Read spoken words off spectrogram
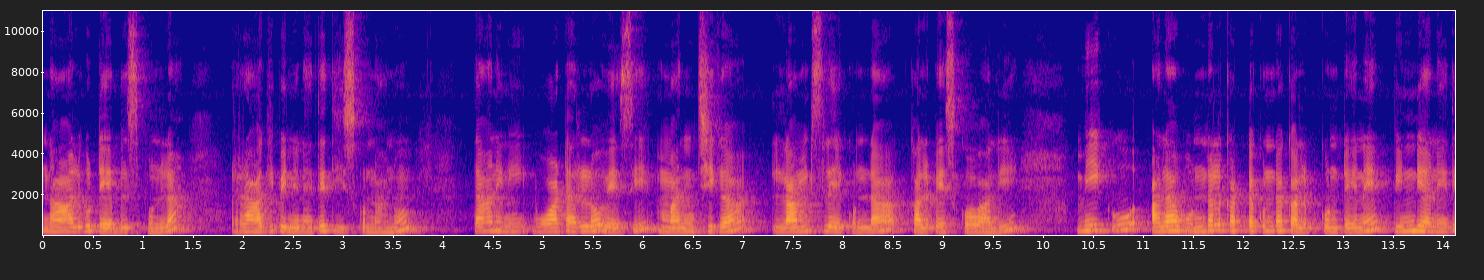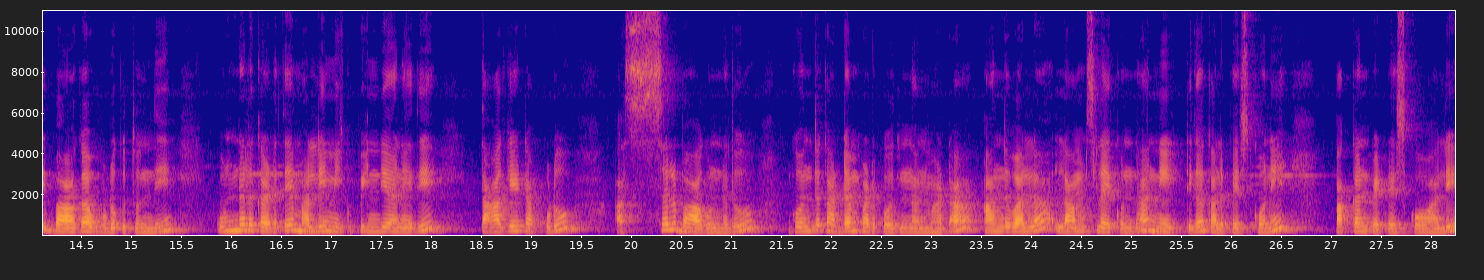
నాలుగు టేబుల్ స్పూన్ల రాగి పిండిని అయితే తీసుకున్నాను. దానిని వాటర్లో వేసి మంచిగా లంప్స్ లేకుండా కలిపేసుకోవాలి. మీకు అలా ఉండలు కట్టకుండా కలుపుకుంటేనే పిండి అనేది బాగా ఉడుకుతుంది. ఉండలు కడితే మళ్ళీ మీకు పిండి అనేది తాగేటప్పుడు అస్సలు బాగుండదు. గొంతుకు అడ్డం పడిపోతుంది అనమాట అందువల్ల లమ్స్ లేకుండా నీట్గా కలిపేసుకొని పక్కన పెట్టేసుకోవాలి.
